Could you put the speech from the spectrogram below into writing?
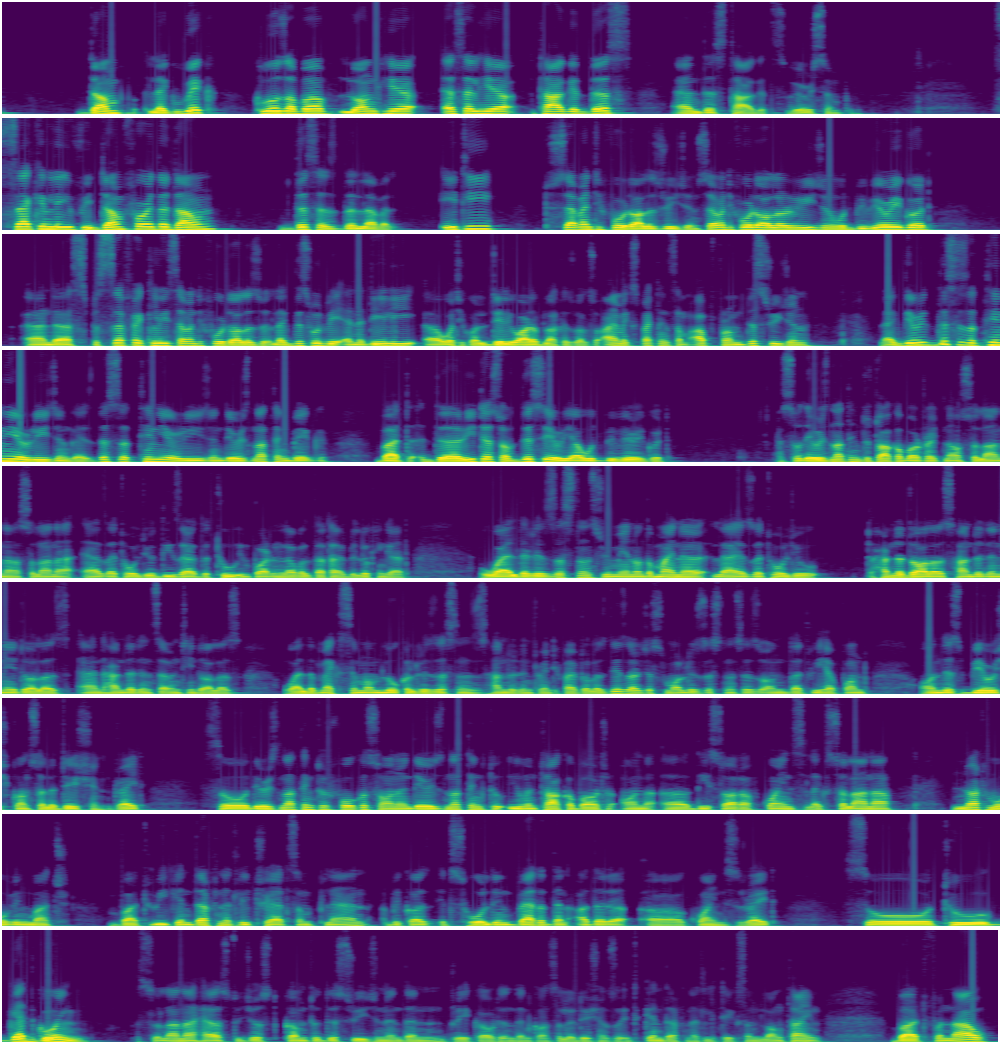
dump like wick, close above, long here, SL here, target this and this targets. Very simple. Secondly, if we dump further down, this is the level 80 to 74 dollars region 74 dollar region would be very good and uh, specifically 74 dollars like this would be in a daily uh, what you call daily order block as well. So i'm expecting some up from this region. Like there this is a thinner region guys. This is a thinner region. There is nothing big. But the retest of this area would be very good. So there is nothing to talk about right now solana. Solana as i told you these are the two important levels that i'll be looking at. While the resistance remain on the minor as i told you $100 $108 and $117 while the maximum local resistance is $125 these are just small resistances on that we have formed on this bearish consolidation right? So there is nothing to focus on and there is nothing to even talk about on uh, these sort of coins like solana not moving much but we can definitely trade some plan because it's holding better than other uh, coins right so to get going solana has to just come to this region and then break out and then consolidation. So it can definitely take some long time. But for now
